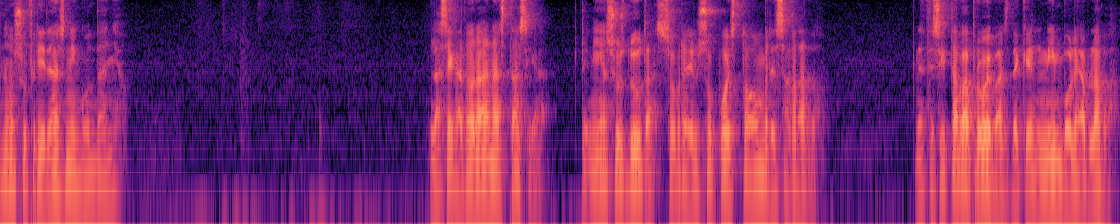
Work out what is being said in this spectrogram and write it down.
No sufrirás ningún daño. La segadora Anastasia tenía sus dudas sobre el supuesto hombre sagrado. Necesitaba pruebas de que el nimbo le hablaba.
